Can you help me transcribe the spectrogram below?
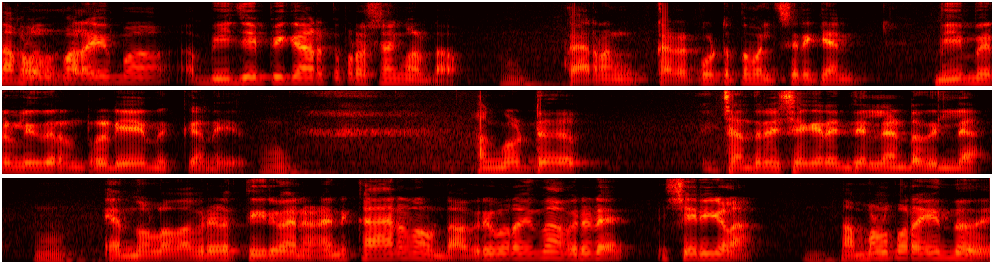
നമ്മൾ? പറയുമ്പോൾ ബി ജെ പിക്കാർക്ക് പ്രശ്നങ്ങളുണ്ടാവും. കാരണം കഴക്കൂട്ടത്ത് മത്സരിക്കാൻ വി മുരളീധരൻ റെഡിയായി നിൽക്കുകയാണ് ചെയ്തത്. അങ്ങോട്ട് ചന്ദ്രശേഖരൻ ചെല്ലേണ്ടതില്ല എന്നുള്ളത് അവരുടെ തീരുമാനമാണ്. അതിന് കാരണമുണ്ട്. അവർ പറയുന്നത് അവരുടെ ശരികളാണ്. നമ്മൾ പറയുന്നത്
